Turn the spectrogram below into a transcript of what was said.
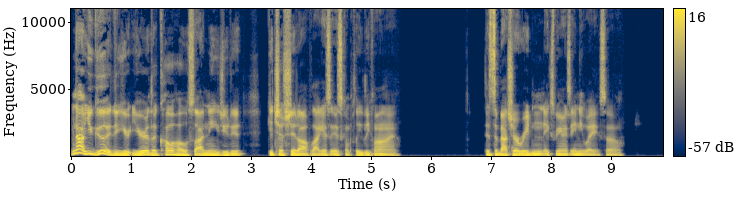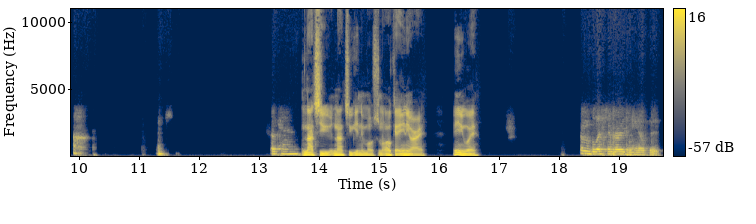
No, you good. You're you're the co-host, so I need you to get your shit off. Like it's it's completely fine. This is about your reading experience anyway, so. Okay. Not you, not you getting emotional. Okay, anyway, anyway. I'm a blushing version. Help it.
